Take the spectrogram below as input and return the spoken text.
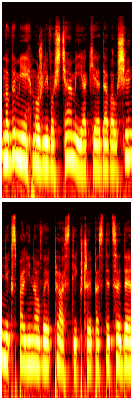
nowymi możliwościami, jakie dawał silnik spalinowy, plastik czy pestycydy.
